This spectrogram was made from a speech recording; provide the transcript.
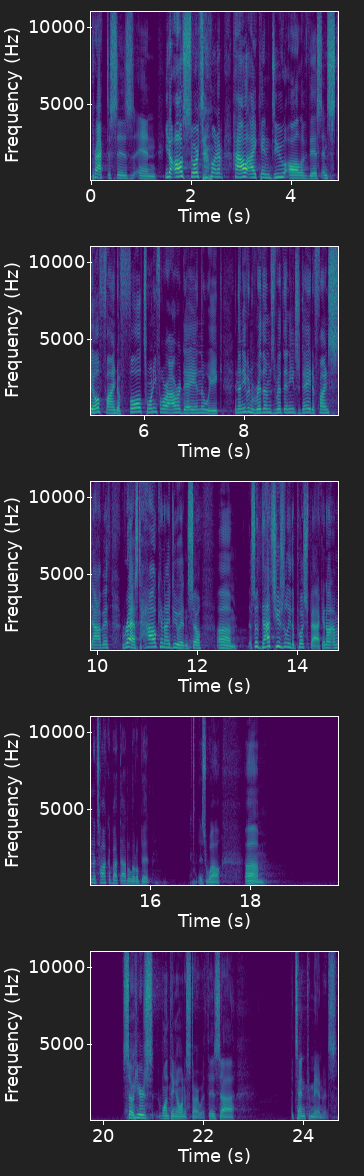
practices and you know all sorts of whatever, how I can do all of this and still find a full 24-hour day in the week, and then even rhythms within each day to find Sabbath rest. How can I do it? And so, um, so that's usually the pushback, and I'm going to talk about that a little bit as well. Um, so here's one thing I want to start with is uh, the Ten Commandments.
